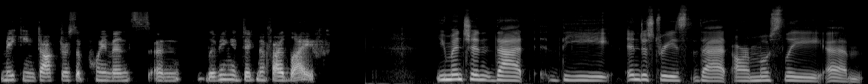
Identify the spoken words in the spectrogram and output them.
making doctor's appointments, and living a dignified life. You mentioned that the industries that are mostly um,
